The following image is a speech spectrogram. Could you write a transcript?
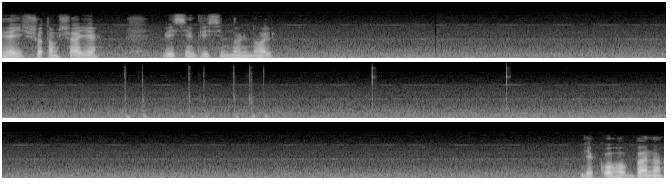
Окей, що там ще є? 8800. В якого Бена?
